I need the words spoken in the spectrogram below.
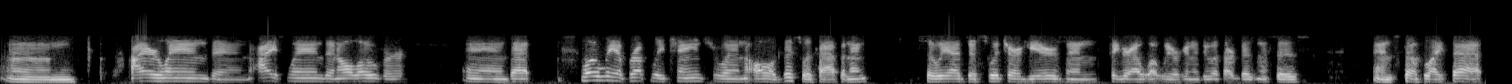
um, Ireland and Iceland and all over. And that slowly, abruptly changed when all of this was happening. So we had to switch our gears and figure out what we were going to do with our businesses and stuff like that.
